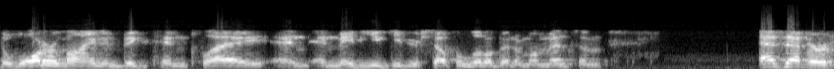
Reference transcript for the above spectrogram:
the waterline in Big Ten play, and and maybe you give yourself a little bit of momentum. As ever,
